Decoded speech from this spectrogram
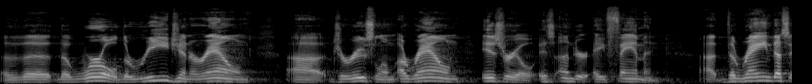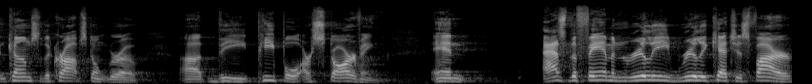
the, the world, the region around uh, Jerusalem, around Israel, is under a famine. Uh, the rain doesn't come, so the crops don't grow. Uh, the people are starving. And as the famine really, really catches fire,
